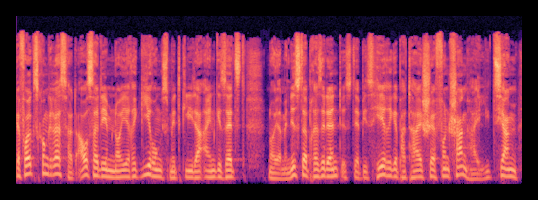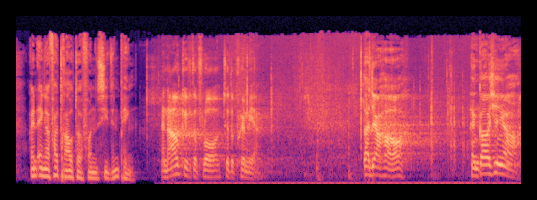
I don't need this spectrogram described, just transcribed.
Der Volkskongress hat außerdem neue Regierungsmitglieder eingesetzt. Neuer Ministerpräsident ist der bisherige Parteichef von Shanghai, Li Qiang, ein enger Vertrauter von Xi Jinping. I now give the floor to the Premier. 大家好，很高兴啊。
